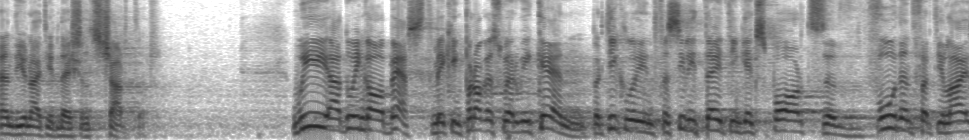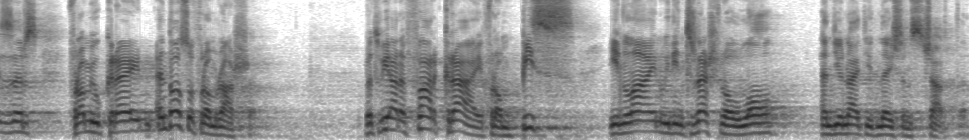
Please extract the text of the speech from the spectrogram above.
and the United Nations Charter. We are doing our best, making progress where we can, particularly in facilitating exports of food and fertilizers from Ukraine and also from Russia. But we are a far cry from peace in line with international law and the United Nations Charter.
